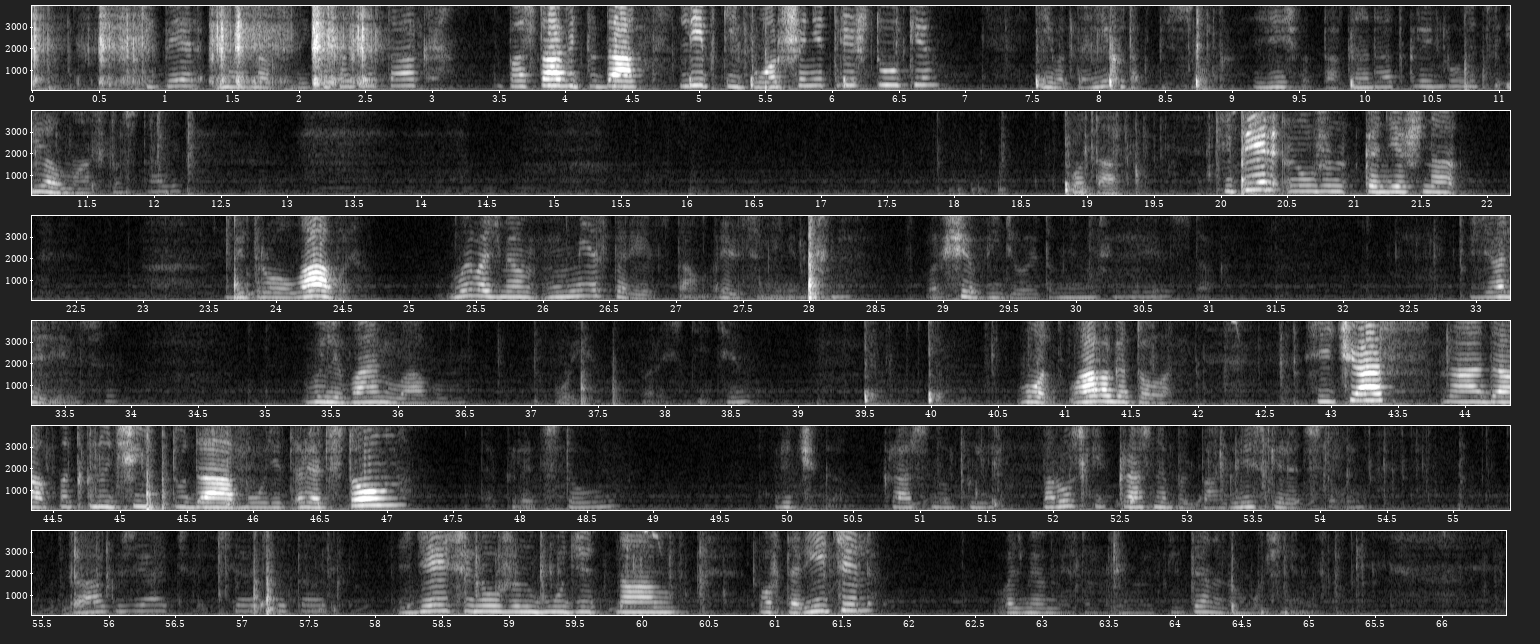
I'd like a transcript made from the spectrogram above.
Теперь нужно выкопать вот так. Поставить туда липкие поршни три штуки. И вот на них вот так песок. Здесь вот так надо открыть будет. И алмаз поставить. Вот так. Теперь нужен, конечно, ведро лавы. Мы возьмем вместо рельс. Там рельсы мне не нужны. Вообще в видео это мне нужны рельсы. Так. Взяли рельсы. Выливаем лаву. Ой, простите. Вот, лава готова. Сейчас надо подключить туда будет редстоун. Так, редстоун. Рычага. Красную пыль. По-русски красная пыль, по-английски редстоун. Так взять, взять вот так. Здесь нужен будет нам повторитель. Возьмем вместо нажимной плиты, она нам больше не нужна.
